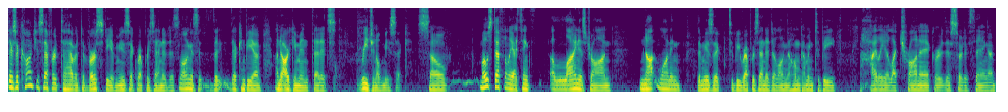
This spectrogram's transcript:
There's a conscious effort to have a diversity of music represented as long as it, there, there can be a, an argument that it's regional music. So, most definitely, I think a line is drawn not wanting the music to be represented along the homecoming to be highly electronic or this sort of thing. I'm,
